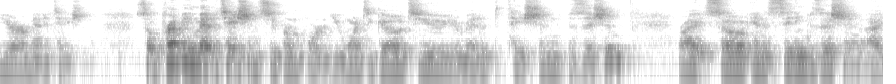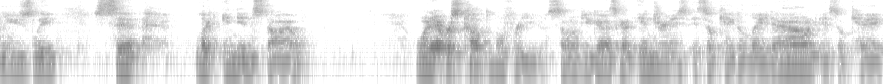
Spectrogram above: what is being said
your meditation. So prepping meditation is super important. You want to go to your meditation position, right? So in a sitting position, I usually sit like Indian style. Whatever's comfortable for you. Some of you guys got injuries. It's okay to lay down. It's okay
